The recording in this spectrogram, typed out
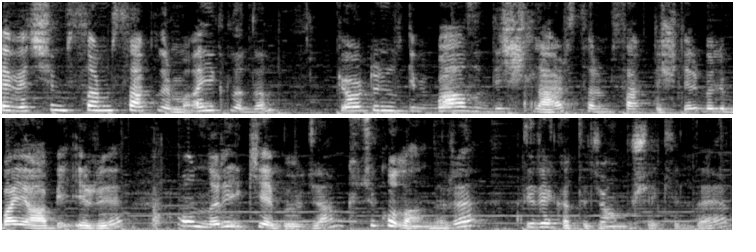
Evet şimdi sarımsaklarımı ayıkladım. Gördüğünüz gibi bazı dişler, sarımsak dişleri böyle bayağı bir iri. Onları ikiye böleceğim. Küçük olanları direkt atacağım bu şekilde.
